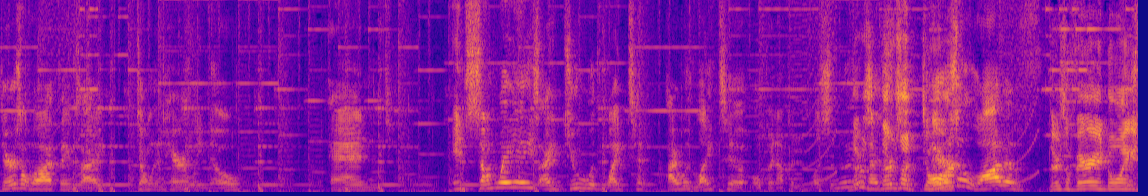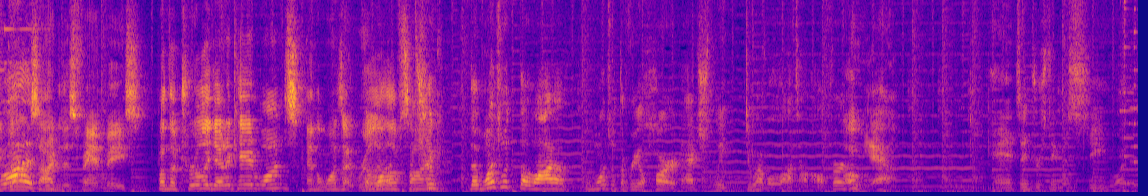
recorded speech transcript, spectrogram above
there's a lot of things I don't inherently know, and in some ways I do would like to. I would like to open up and listen to it. There's there's a dark There's a lot of there's a very annoying and dark of- side to this fan base. But the truly dedicated ones and the ones that really one- love the Sonic, true- The ones with the lot of the ones with the real heart actually do have a lot to offer, oh yeah, and it's interesting to see what it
